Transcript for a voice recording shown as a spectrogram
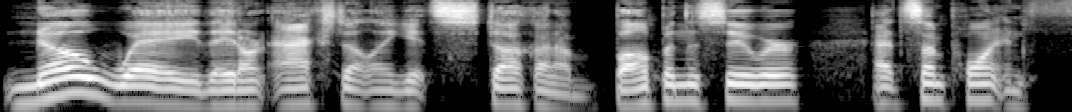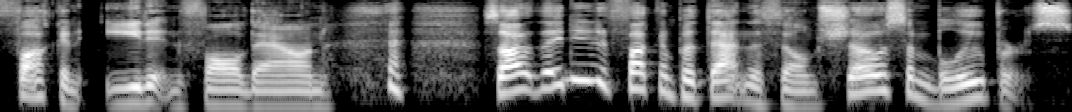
no way they don't accidentally get stuck on a bump in the sewer at some point and fucking eat it and fall down. so they need to fucking put that in the film. Show some bloopers.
